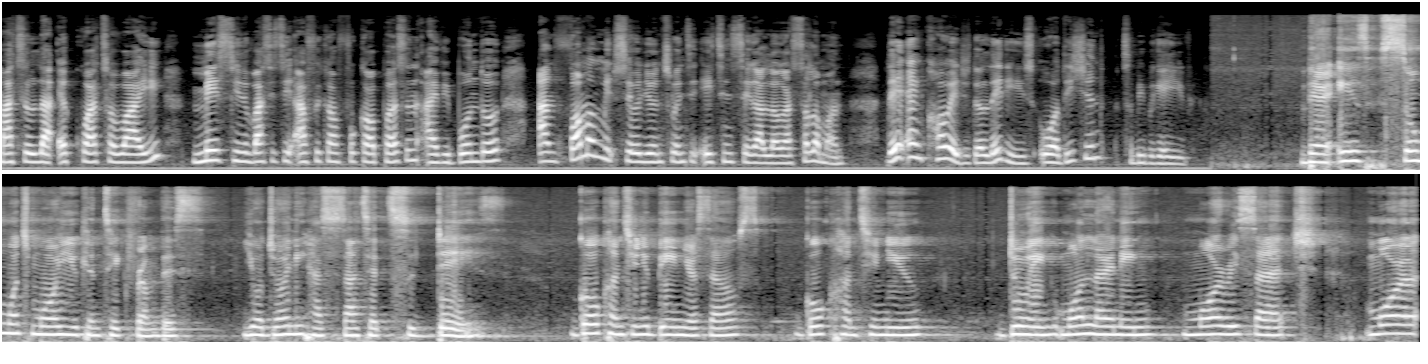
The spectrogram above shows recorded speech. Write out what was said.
Matilda Equatorai, Miss University African Focal Person Ivy Bondo, and former Miss Sierra Leone 2018 Sarah Laura Solomon. They encourage the ladies who auditioned to be brave. There is so much more you can take from this. Your journey has started today. Go continue being yourselves. Go continue doing more learning, more research, more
